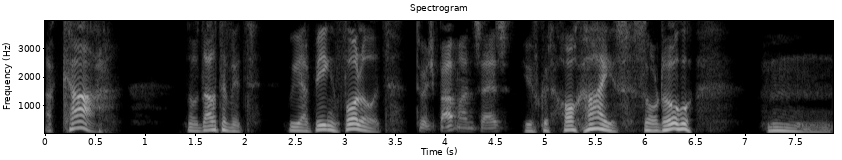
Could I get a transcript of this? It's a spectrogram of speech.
a car. No doubt of it. We are being followed. to which Batman says, you've got hawk eyes, Sordo. Hmm.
